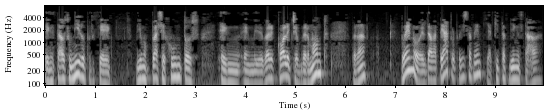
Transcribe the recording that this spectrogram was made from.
en Estados Unidos porque dimos clase juntos en, en Middlebury College en Vermont, ¿verdad? Bueno, él daba teatro precisamente y aquí también estaba,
